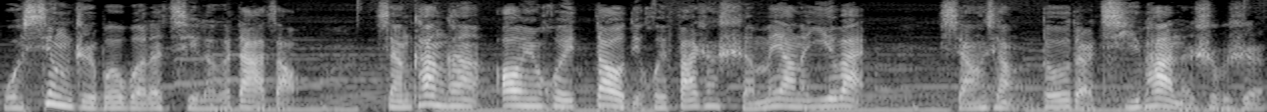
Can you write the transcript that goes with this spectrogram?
我兴致勃勃地起了个大早，想看看奥运会到底会发生什么样的意外，想想都有点期盼呢，是不是？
